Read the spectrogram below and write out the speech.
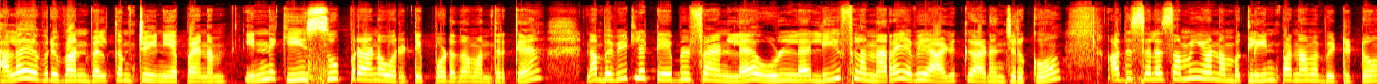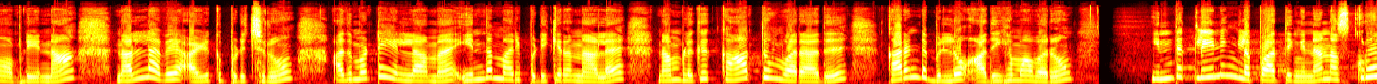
Hello everyone welcome to Iniya Payanam. இன்றைக்கி சூப்பரான ஒரு டிப்போடு தான் வந்திருக்கேன். நம்ம வீட்டில் டேபிள் ஃபேனில் உள்ள லீஃபில் நிறையவே அழுக்கு அடைஞ்சிருக்கும். அது சில சமயம் நம்ம க்ளீன் பண்ணாமல் விட்டுட்டோம் அப்படின்னா நல்லாவே அழுக்கு பிடிச்சிரும். அது மட்டும் இல்லாமல் இந்த மாதிரி பிடிக்கிறதுனால நம்மளுக்கு காற்றும் வராது கரண்ட் பில்லும் அதிகமாக வரும். இந்த க்ளீனிங்கில் பார்த்தீங்கன்னா நான் ஸ்க்ரூ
